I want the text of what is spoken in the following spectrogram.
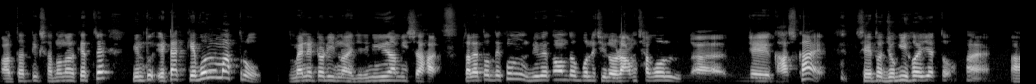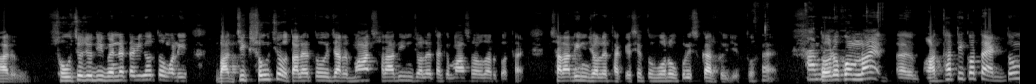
আধ্যাত্মিক সাধনার ক্ষেত্রে কিন্তু এটা কেবলমাত্র ম্যান্ডেটরি নয় যে নিরামিষ আহার। তাহলে তো দেখুন বিবেকানন্দ বলেছিল রাম ছাগল যে ঘাস খায় সে তো যোগী হয়ে যেত হ্যাঁ আর শৌচ যদি ম্যান্ডেটরি হতো মানে বাহ্যিক শৌচ তাহলে তো যার মা সারাদিন জলে থাকে মা হওয়ার কথায় সারাদিন জলে থাকে সে তো বড় পরিষ্কার হয়ে যেত হ্যাঁ? তো ওরকম নয় আধ্যাত্মিকতা একদম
